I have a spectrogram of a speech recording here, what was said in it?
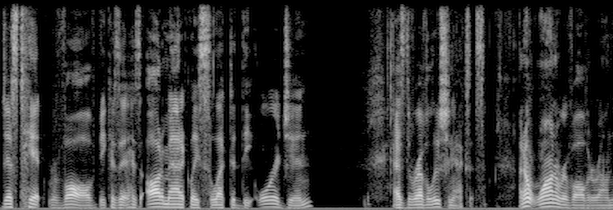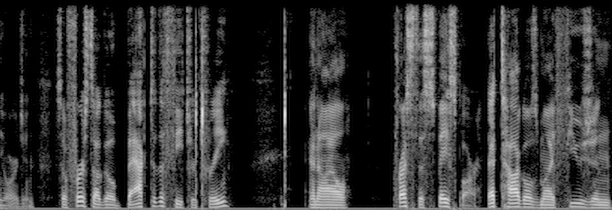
just hit revolve because it has automatically selected the origin as the revolution axis. I don't want to revolve it around the origin. So first I'll go back to the feature tree and I'll press the spacebar. That toggles my fusion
